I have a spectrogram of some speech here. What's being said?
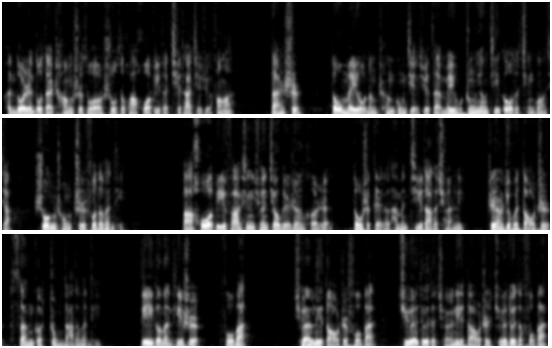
很多人都在尝试做数字化货币的其他解决方案，但是。都没有能成功解决在没有中央机构的情况下双重支付的问题。把货币发行权交给任何人，都是给了他们极大的权利，这样就会导致三个重大的问题。第一个问题是腐败，权力导致腐败，绝对的权力导致绝对的腐败。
